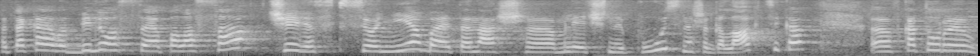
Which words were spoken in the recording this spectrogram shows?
Вот такая вот белесая полоса через все небо, это наш э, Млечный Путь, наша галактика, в которую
